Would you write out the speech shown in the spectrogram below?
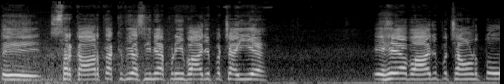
ਤੇ ਸਰਕਾਰ ਤੱਕ ਵੀ ਅਸੀਂ ਨੇ ਆਪਣੀ ਆਵਾਜ਼ ਪਹੁੰਚਾਈ ਹੈ। ਇਹ ਆਵਾਜ਼ ਪਹੁੰਚਾਉਣ ਤੋਂ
